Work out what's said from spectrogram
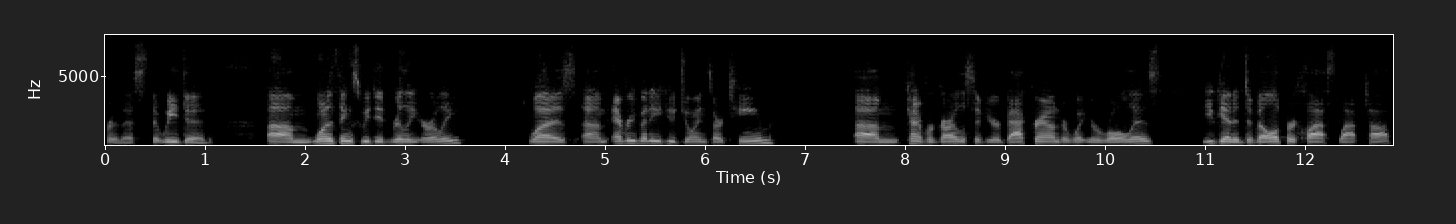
for this that we did. Um, one of the things we did really early was um, everybody who joins our team, um, kind of regardless of your background or what your role is, you get a developer class laptop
